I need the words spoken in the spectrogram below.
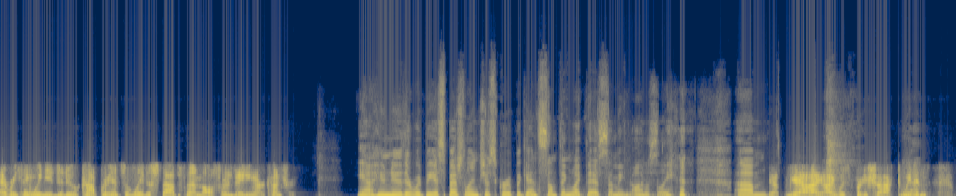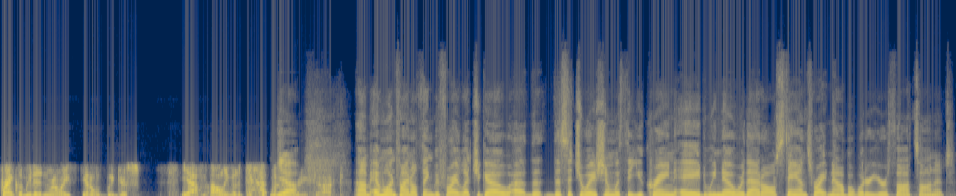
everything we need to do comprehensively to stop fentanyl from invading our country. Yeah, who knew there would be a special interest group against something like this? I mean, honestly. um, yeah, yeah, I, I was pretty shocked. We yeah. didn't, frankly, we didn't really, you know, we just yeah, I'll leave it at that. yeah, pretty shocked. Um, and one final thing before I let you go, uh, the the situation with the Ukraine aid, we know where that all stands right now. But what are your thoughts on it?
